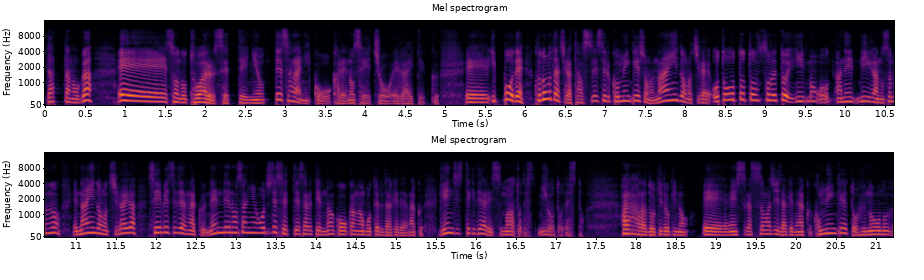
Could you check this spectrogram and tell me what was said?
だったのが、えー、そのとある設定によってさらにこう彼の成長を描いていく、えー、一方で子どもたちが達成するコミュニケーションの難易度の違い弟とそれと姉リーガーのそれの難易度の違いが性別ではなく年齢の差に応じて設定されているのは好感が持てるだけではなく現実的でありスマートです。見事ですと。ハラハラドキドキの、えー、演出が凄まじいだけでなくコミュニケート不能の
